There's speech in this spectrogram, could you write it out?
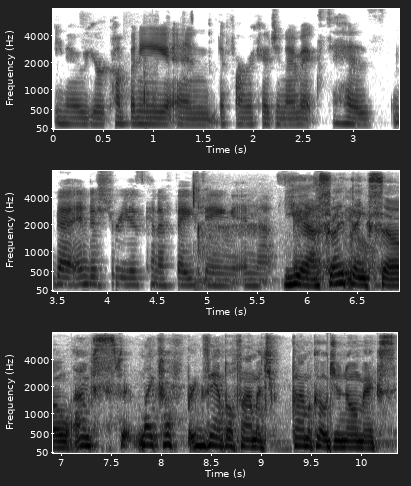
you know, your company and the pharmacogenomics has, the industry is kind of facing in that space? Yes, I think so. Um, like, for, example, pharmacogenomics,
